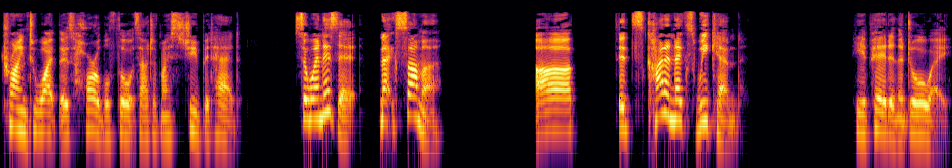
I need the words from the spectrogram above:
trying to wipe those horrible thoughts out of my stupid head. So, when is it? Next summer? Uh, it's kind of next weekend. He appeared in the doorway.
